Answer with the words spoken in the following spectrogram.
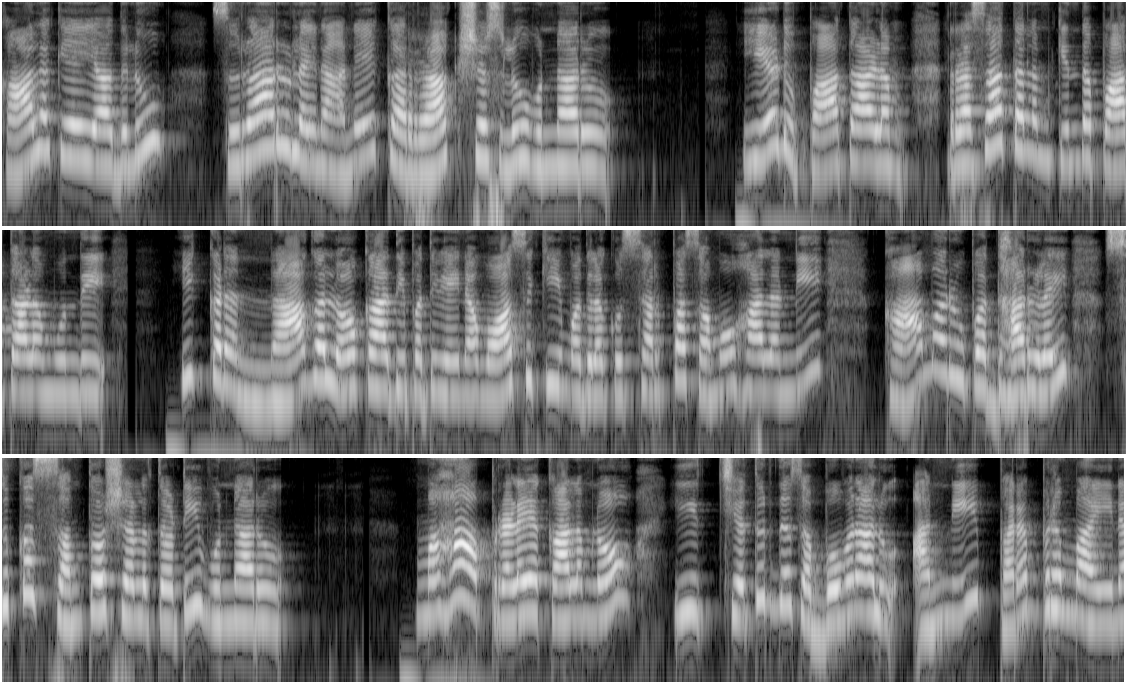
కాలకేయాదులు సురారులైన అనేక రాక్షసులు ఉన్నారు. ఏడు పాతాళం రసాతలం కింద పాతాళం ఉంది. ఇక్కడ నాగలోకాధిపతి అయిన వాసుకి మొదలకు సర్ప సమూహాలన్నీ కామరూపధారులై సుఖ సంతోషాలతోటి ఉన్నారు. మహాప్రళయ కాలంలో ఈ చతుర్దశ భువనాలు అన్నీ పరబ్రహ్మ అయిన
